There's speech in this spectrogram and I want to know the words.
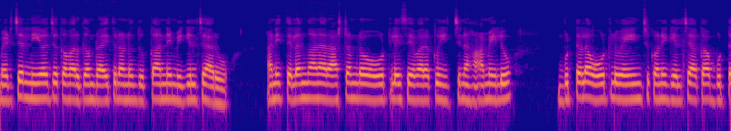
మెడ్చల్ నియోజకవర్గం రైతులను దుఃఖాన్ని మిగిల్చారు. అని తెలంగాణ రాష్ట్రంలో ఓట్లేసే వరకు ఇచ్చిన హామీలు బుట్టల ఓట్లు వేయించుకొని గెలిచాక బుట్ట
